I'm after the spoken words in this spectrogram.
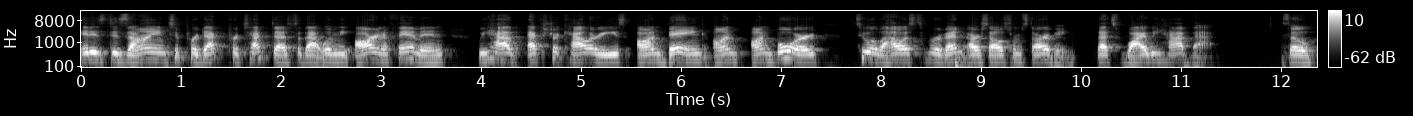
It is designed to protect protect us so that when we are in a famine, we have extra calories on bank on on board to allow us to prevent ourselves from starving. That's why we have that. So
